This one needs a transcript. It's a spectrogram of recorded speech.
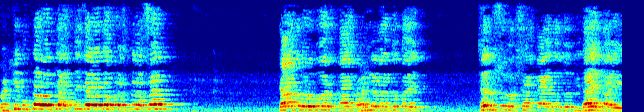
भटकी मुक्तावरती अत्याचाराचा प्रश्न असेल त्याचबरोबर काय घडलेला जो काही जनसुरक्षा कायदा जो विधायक आहे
